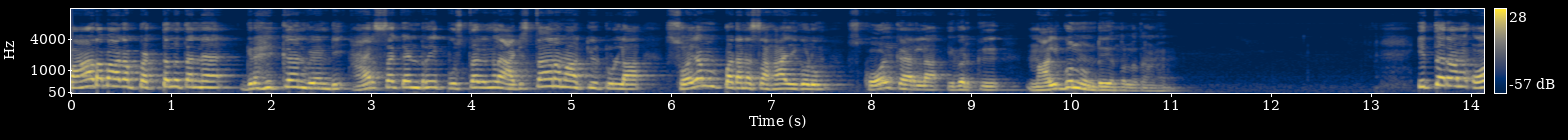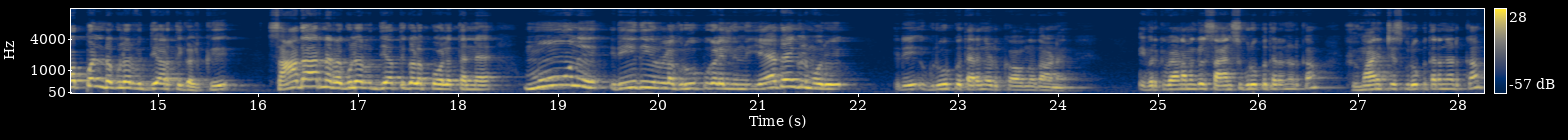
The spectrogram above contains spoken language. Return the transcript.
പാഠഭാഗം പെട്ടെന്ന് തന്നെ ഗ്രഹിക്കാൻ വേണ്ടി ഹയർ സെക്കൻഡറി പുസ്തകങ്ങളെ അടിസ്ഥാനമാക്കിയിട്ടുള്ള സ്വയം പഠന സഹായികളും സ്കോൾ കേരള ഇവർക്ക് നൽകുന്നുണ്ട് എന്നുള്ളതാണ്. ഇത്തരം ഓപ്പൺ റെഗുലർ വിദ്യാർത്ഥികൾക്ക് സാധാരണ റെഗുലർ വിദ്യാർത്ഥികളെ പോലെ തന്നെ മൂന്ന് രീതിയിലുള്ള ഗ്രൂപ്പുകളിൽ നിന്ന് ഏതെങ്കിലും ഒരു ഗ്രൂപ്പ് തിരഞ്ഞെടുക്കാവുന്നതാണ്. ഇവർക്ക് വേണമെങ്കിൽ സയൻസ് ഗ്രൂപ്പ് തിരഞ്ഞെടുക്കാം ഹ്യൂമാനിറ്റീസ് ഗ്രൂപ്പ് തിരഞ്ഞെടുക്കാം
